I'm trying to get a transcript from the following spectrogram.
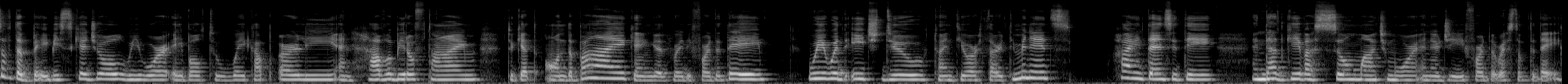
of the baby schedule, we were able to wake up early and have a bit of time to get on the bike and get ready for the day. We would each do 20 or 30 minutes, high intensity, and that gave us so much more energy for the rest of the day.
